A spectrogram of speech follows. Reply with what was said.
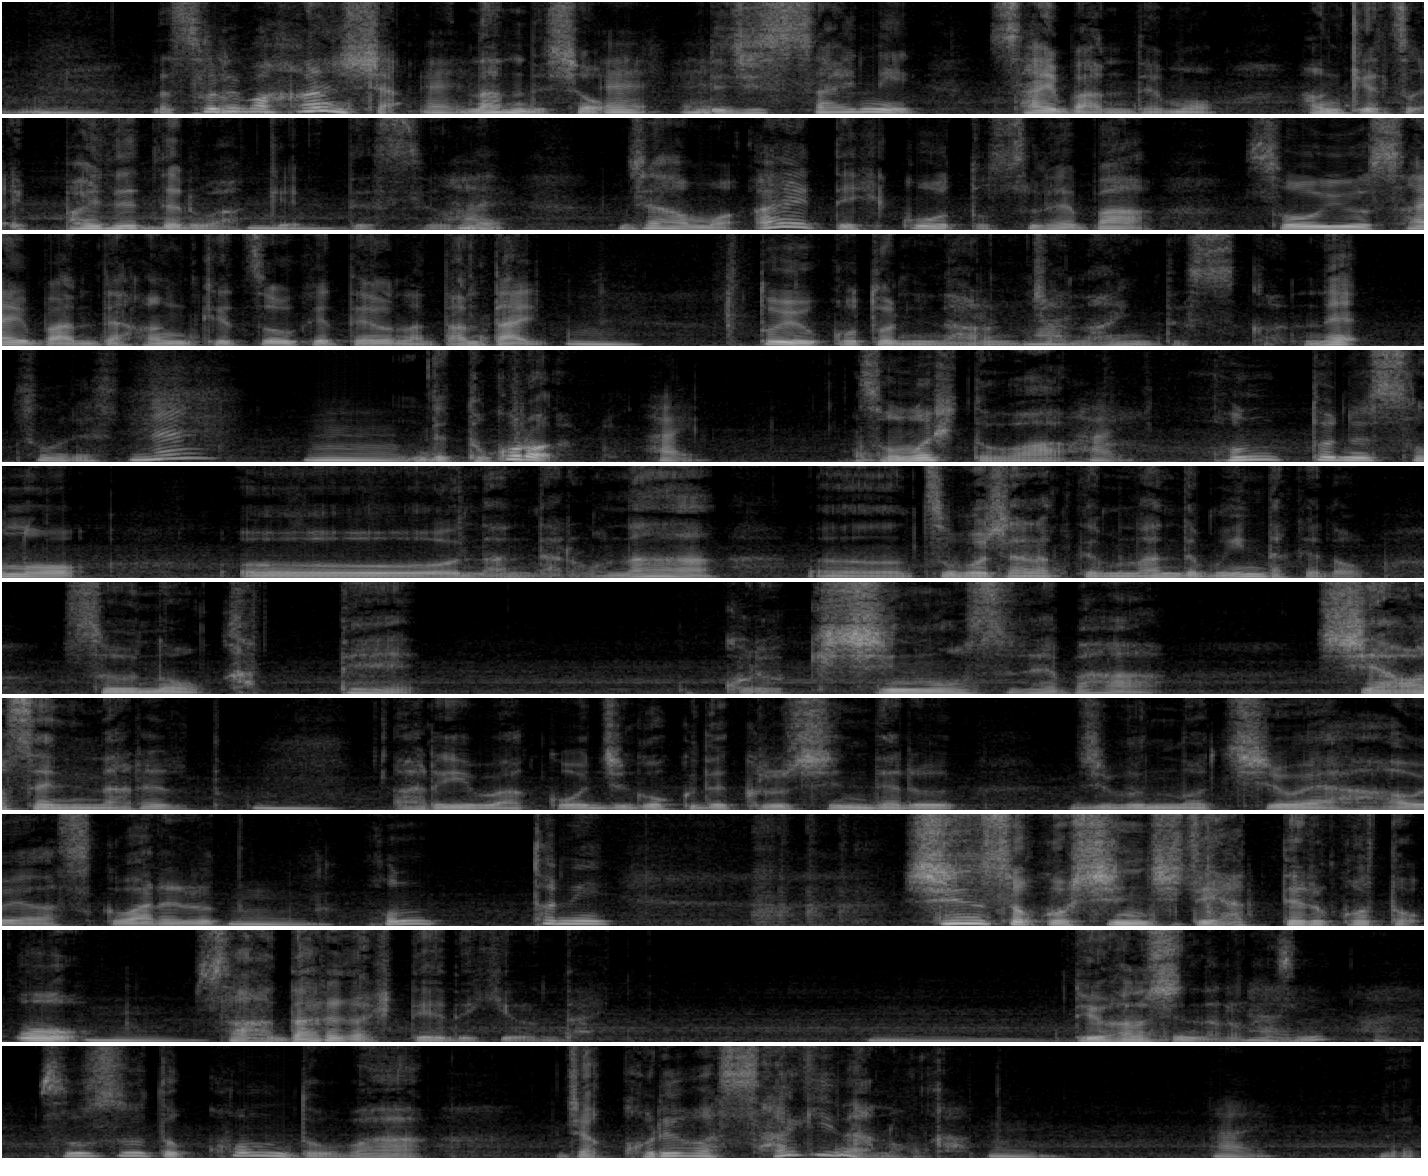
それは反社なんでしょう、で実際に裁判でも判決がいっぱい出てるわけですよね、じゃあもうあえて引こうとすればそういう裁判で判決を受けたような団体、ということになるんじゃないんですかね。そうですね、うん、でところが、はい、その人は、はい、本当にそのうなんだろうなうん壺じゃなくても何でもいいんだけどそういうのを買ってこれを寄進をすれば幸せになれると、うん、あるいはこう地獄で苦しんでる自分の父親母親が救われると、うん、本当に心底信じてやってることを、うん、さあ誰が否定できるんだい、っていう話になるんですね。はいはい、そうすると今度はじゃあこれは詐欺なのか、はい。ね、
